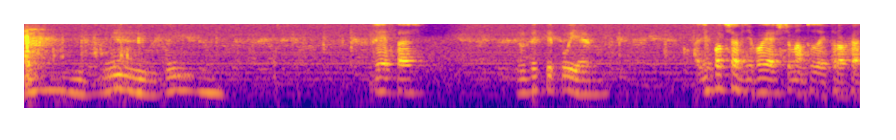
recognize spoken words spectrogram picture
Mm, mm, Gdzie jesteś? mm. Wysypuję. A niepotrzebnie, bo ja jeszcze mam tutaj trochę.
